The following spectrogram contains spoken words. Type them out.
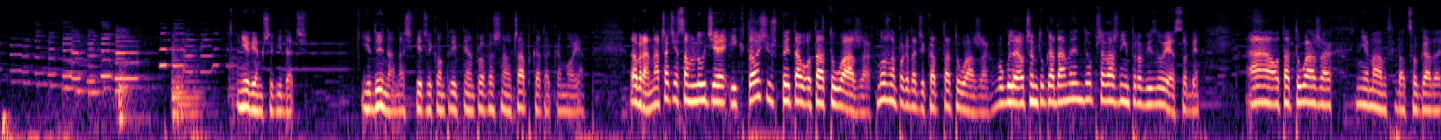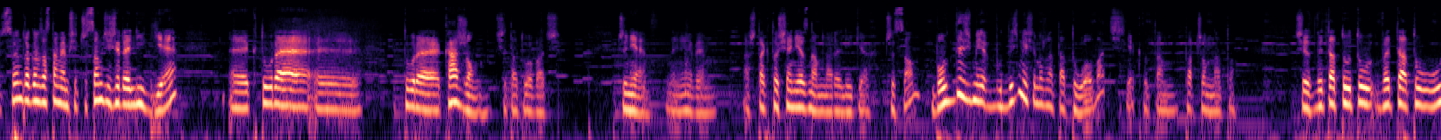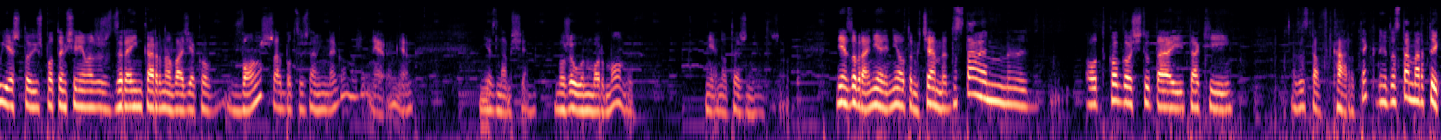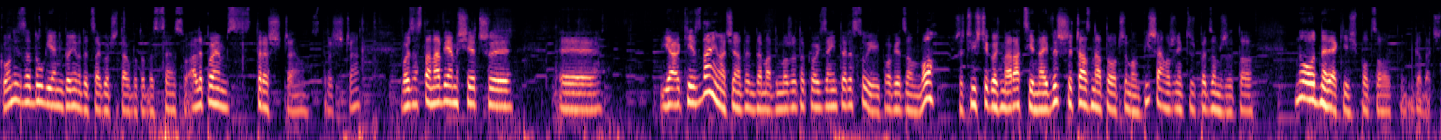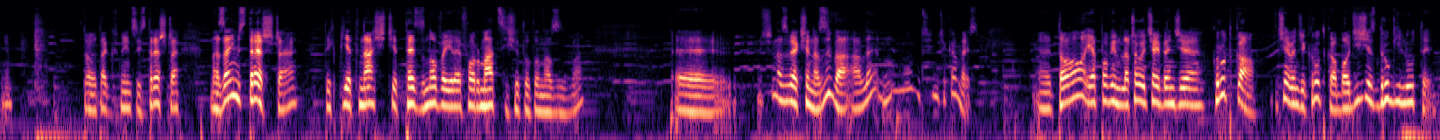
Nie wiem, czy widać. Jedyna na świecie Completely Unprofessional czapka taka moja. Dobra, na czacie są ludzie i ktoś już pytał o tatuażach. Można pogadać o tatuażach. W ogóle o czym tu gadamy? No przeważnie improwizuję sobie. A o tatuażach nie mam chyba co gadać. Swoją drogą zastanawiam się, czy są gdzieś religie, y, które, y, które każą się tatuować, czy nie. No, nie wiem. Aż tak to się nie znam na religiach. Czy są? W buddyzmie, w buddyzmie się można tatuować? Jak to tam patrzą na to? Się wytatu, tu, wytatuujesz, to już potem się nie możesz zreinkarnować jako wąż albo coś tam innego? Może? Nie wiem, nie wiem. Nie znam się. Może u mormonów? Nie, no też nie. Też nie. nie, dobra, nie, nie o tym chciałem. Dostałem y, od kogoś tutaj taki zestaw kartek. Dostałem artykuł, on jest za długi, ja go nie będę całego czytał, bo to bez sensu, ale powiem streszczę, streszczę, bo zastanawiam się, czy e, jakie zdanie macie na ten temat i może to kogoś zainteresuje i powiedzą, o, rzeczywiście gość ma rację, najwyższy czas na to, o czym on pisze, a może niektórzy powiedzą, że to nudne jakieś, po co o tym gadać, nie? To tak mniej więcej streszczę. Na zanim streszczę, tych 15 tez nowej reformacji się to to nazywa, e, się nazywa jak się nazywa, ale no, no, ciekawe jest. E, to ja powiem, dlaczego dzisiaj będzie krótko. Dzisiaj będzie krótko, bo dziś jest drugi luty.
